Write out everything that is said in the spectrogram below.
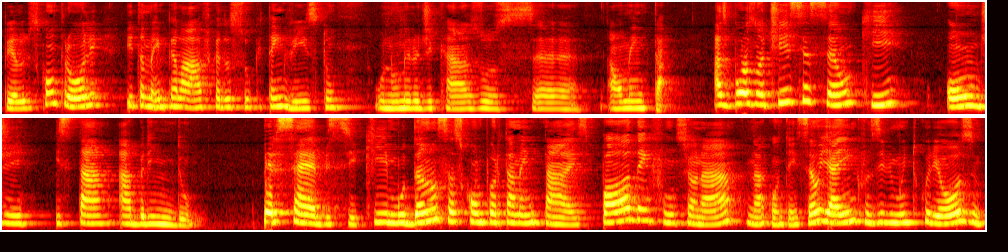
pelo descontrole e também pela África do Sul, que tem visto o número de casos uh, aumentar. As boas notícias são que onde está abrindo, percebe-se que mudanças comportamentais podem funcionar na contenção, e aí, inclusive, muito curioso,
